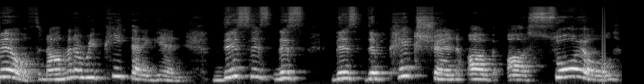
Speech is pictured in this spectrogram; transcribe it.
filth. Now I'm going to repeat that again. This is this this depiction of uh, soiled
